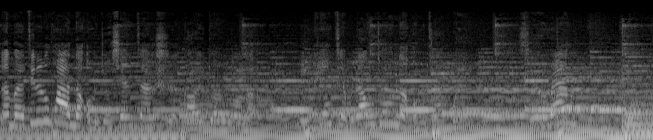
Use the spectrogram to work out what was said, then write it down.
那么今天的话呢，我们就先暂时告一段落了。明天节目当中呢，我们再会。See you around.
